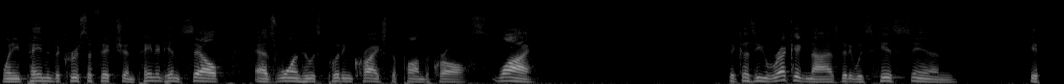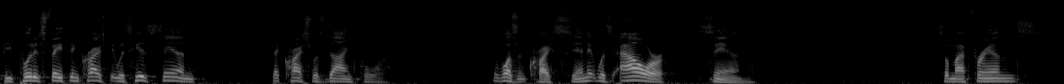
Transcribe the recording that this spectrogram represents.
when he painted the crucifixion, painted himself as one who was putting Christ upon the cross. Why? Because he recognized that it was his sin. If he put his faith in Christ, it was his sin that Christ was dying for. It wasn't Christ's sin, it was our sin. So, my friends,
